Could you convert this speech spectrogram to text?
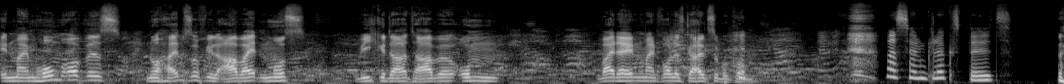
in meinem Homeoffice nur halb so viel arbeiten muss, wie ich gedacht habe, um weiterhin mein volles Gehalt zu bekommen. Was für ein Glückspilz.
